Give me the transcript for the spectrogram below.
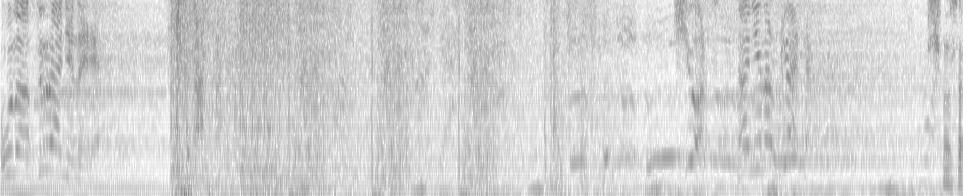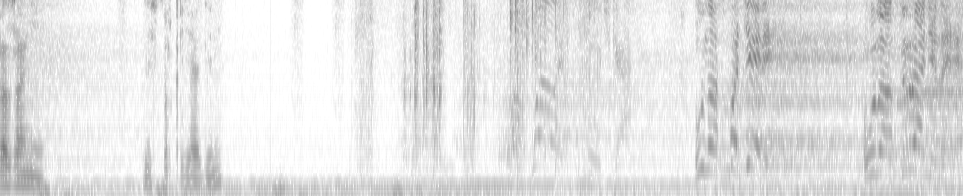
У нас раненые! Черт! Они нас гасят! Почему сразу они? Здесь только я один. Попалась, сучка! У нас потери! У нас раненые!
